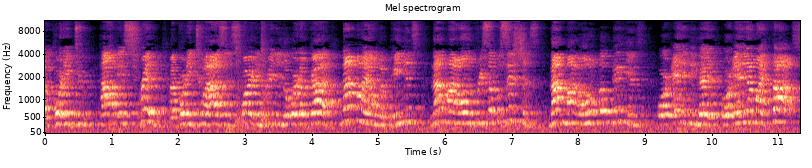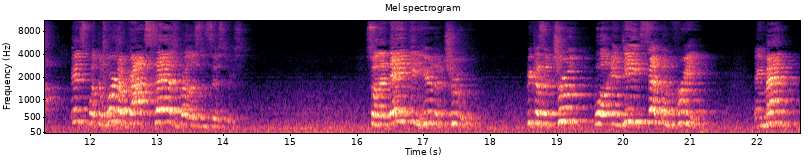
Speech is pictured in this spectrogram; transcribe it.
according to how it's written, according to how it's inspired and written in the Word of God. Not my own opinions, not my own presuppositions, not my own opinions or anything that, or any of my thoughts. It's what the Word of God says, brothers and sisters. So that they can hear the truth. Because the truth will indeed set them free. Amen.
